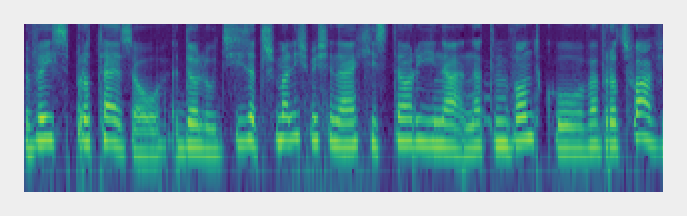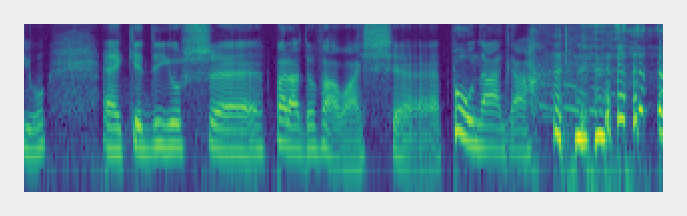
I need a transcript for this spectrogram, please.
wyjść z protezą do ludzi. Zatrzymaliśmy się na historii, na, na tym wątku we Wrocławiu, e, kiedy już e, paradowałaś e, półnaga.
